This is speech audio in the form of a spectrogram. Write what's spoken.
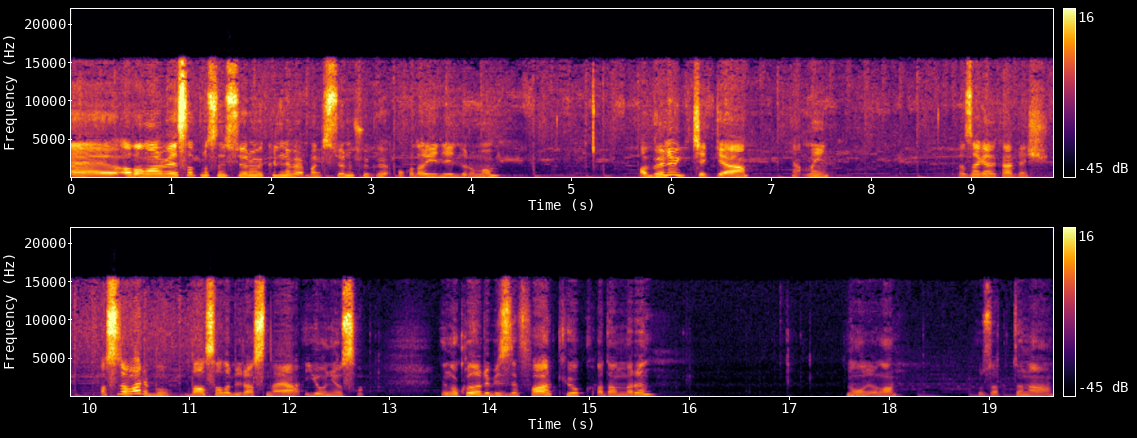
Ee, adamlar vs atmasını istiyorum ve Klinab yapmak istiyorum çünkü o kadar iyi değil durumum. Abi böyle mi gidecek ya? Yapmayın. Gaza gel kardeş. Aslında var ya bu dans alabilir aslında ya iyi oynuyorsa. Yani o kadar bizde fark yok adamların. Ne oluyor lan? Uzattın ha.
